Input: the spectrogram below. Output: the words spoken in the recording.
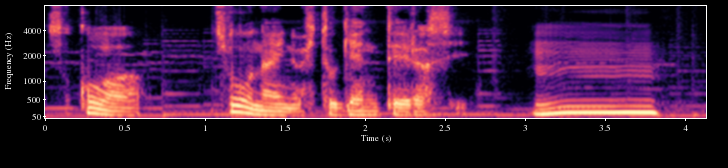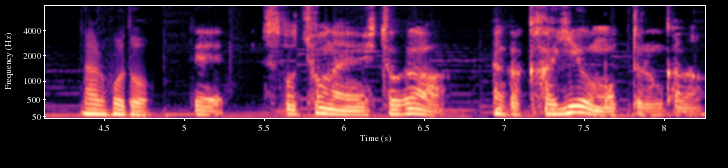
そこは町内の人限定らしい。う。うーん。なるほど。で、そう町内の人が、なんか鍵を持ってるんかな？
